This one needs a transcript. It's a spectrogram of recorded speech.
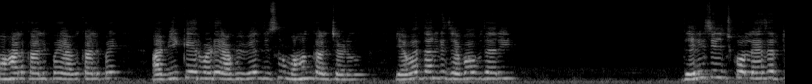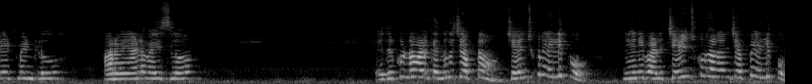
మొహాలు కాలిపోయి అవి కాలిపోయి ఆ వీకేర్ వాడి యాభై వేలు తీసుకుని మొహం కాల్చాడు. ఎవరు దానికి జవాబుదారీ? దేనికి చేయించుకోవాలి లేజర్ ట్రీట్మెంట్లు? అరవై ఏళ్ళ వయసులో? ఎదుర్కొన్న వాళ్ళకి ఎందుకు చెప్తాం? చేయించుకుని వెళ్ళిపో. నేను ఇవాళ చేయించుకున్నానని చెప్పి వెళ్ళిపో.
